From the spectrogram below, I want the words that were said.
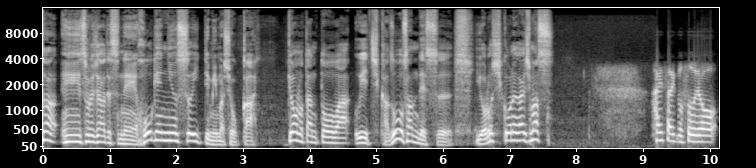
さあ、えー、それじゃあですね、方言ニュースいってみましょうか。今日の担当は植地和夫さんです。よろしくお願いします。はい、最後数曜、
